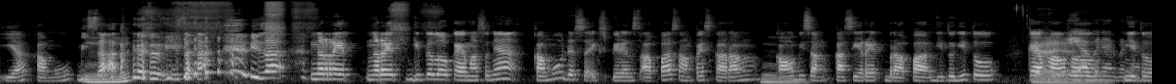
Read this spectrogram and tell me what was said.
iya kamu bisa Hmm. bisa bisa ngerate ngerate gitu loh kayak maksudnya kamu udah se-experience apa sampai sekarang Hmm. kamu bisa kasih rate berapa gitu-gitu kayak Ya, ya. hal-hal Iya, benar-benar. gitu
